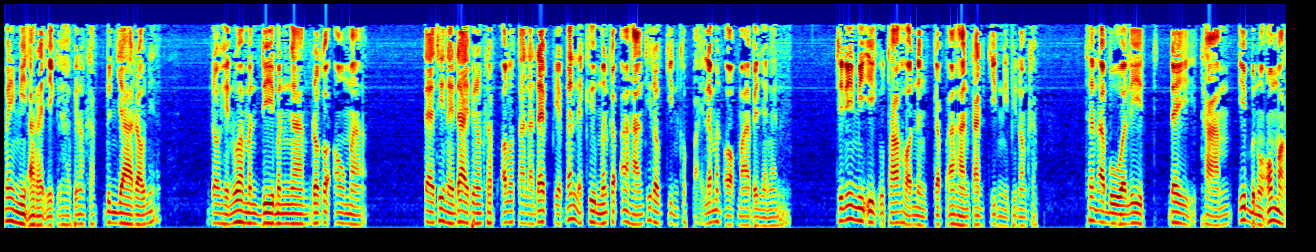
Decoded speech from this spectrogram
ไม่มีอะไรอีกแล้วพี่น้องครับ ดุนยาเราเนี่ย เราเห็นว่ามันดีมันงาม เราก็เอามา แต่ที่ไหนได้พี่น้องครับอัลลอฮฺตาลาได้เปรียบนั่นแหละคือเหมือนกับอาหารที่เรากินเข้าไป แล้วมันออกมาเป็นอย่างนั้น ทีนี้มีอีกอุทาหรณ์หนึ่งกับอาหารการกินนี่พี่น้องครับ ท่านอบูวาลีดได้ถามอิบนุอุมาร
